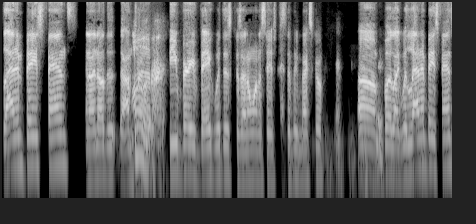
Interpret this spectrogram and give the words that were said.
Latin based fans, and I know that I'm trying Oh. to be very vague with this because I don't want to say specific Mexico. Um, but like with Latin based fans,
